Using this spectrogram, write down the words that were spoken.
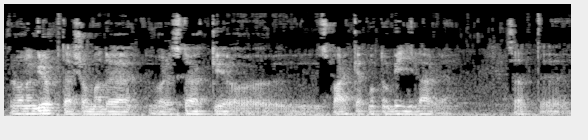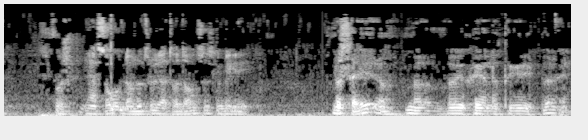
För det var någon grupp där som hade varit stökig och sparkat mot några bilar. Så att eh, först när jag såg dem då trodde jag att det var de som skulle bli gripna. Vad säger de? Vad är skälet att gripa dig?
